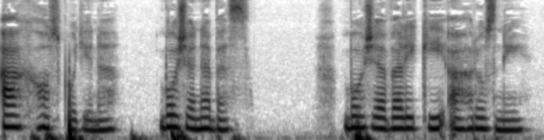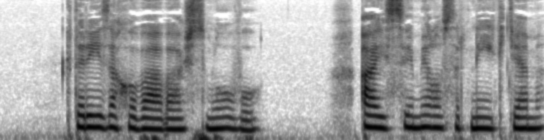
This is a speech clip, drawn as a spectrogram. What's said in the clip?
Ach, hospodine, Bože nebes, Bože veliký a hrozný, který zachováváš smlouvu a jsi milosrdný k těm,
